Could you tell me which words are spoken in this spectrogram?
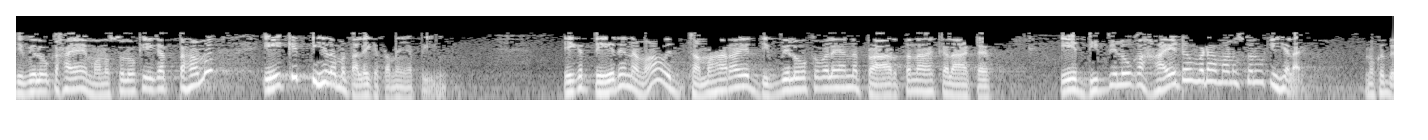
දිව්‍ය ලෝක 6යි මනුස්ස ලෝකේ ගත්තාම ඒකෙත් ඉහළම තලයක තමයි අපි ඉන්නේ. ඒක තේරෙනවා ඔය සමහර අය දිව්‍ය ලෝකවල යන ප්‍රාර්ථනා කළාට ඒ දිව්‍ය ලෝක 6ට වඩා මනුස්ස ලෝක ඉහළයි. මොකද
